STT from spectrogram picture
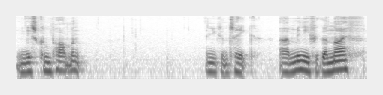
in this compartment. And you can take a minifigure knife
